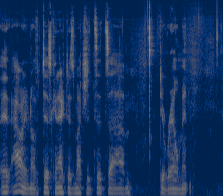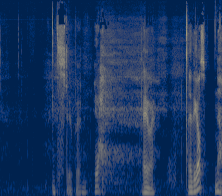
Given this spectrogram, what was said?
it, I don't even know if disconnect as much as it's um, derailment. It's stupid. Yeah. Anyway, anything else? No.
